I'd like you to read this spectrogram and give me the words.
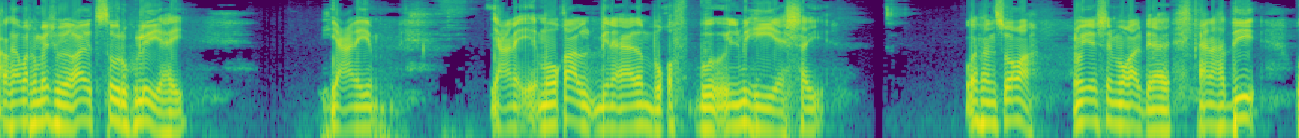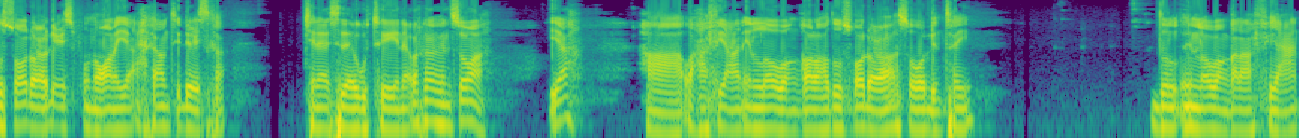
halkaa marka meeshu gaaya tasawur ku leeyahay yani yani muuqaal bini aadan buu qof buu ilmihii yeeshay. Wafan soo maa muxuu yeeshay muuqaal bini aadam? Yani haddii uu soo dhaco dhicis buu noqonaya axkaamtii dhiciska janaasada ugu tegaynaa warkaa wafan soo maa yah haa waxaa fiican in loo wanqalo hadduu soo dhaco isagoo dhintay in loo wanqalaa fiican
